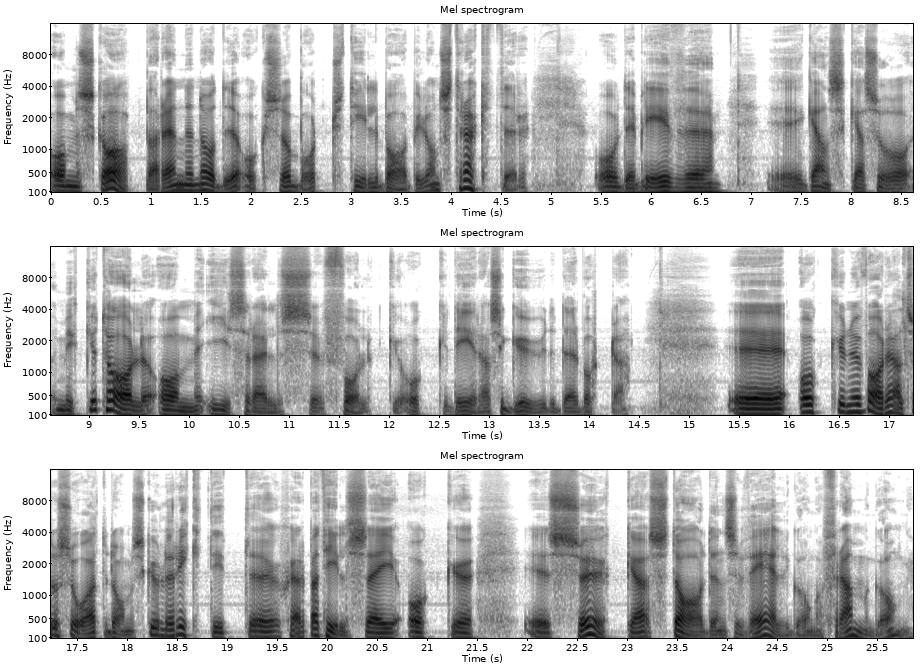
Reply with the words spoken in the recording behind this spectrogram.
om skaparen, nådde också bort till Babylons trakter. Och det blev eh, ganska så mycket tal om Israels folk och deras Gud där borta. Eh, och nu var det alltså så att de skulle riktigt eh, skärpa till sig och söka stadens välgång och framgång.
